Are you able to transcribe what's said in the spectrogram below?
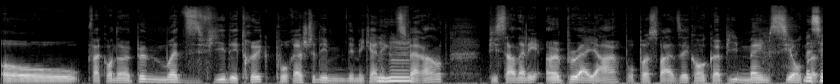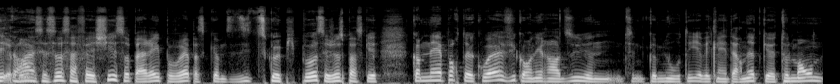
oh. Fait qu'on a un peu modifié des trucs pour rajouter des, des mécaniques Mhm. différentes, puis s'en aller un peu ailleurs pour pas se faire dire qu'on copie, même si on Mais pas. ouais, c'est ça, ça fait chier, ça, pareil, pour vrai, parce que comme tu dis, tu copies pas, c'est juste parce que, comme n'importe quoi, vu qu'on est rendu une, une communauté avec l'Internet, que tout le monde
